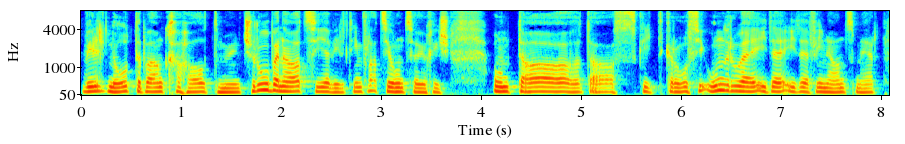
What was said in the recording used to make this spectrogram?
weil die Notenbanken halt müssen Schrauben anziehen, weil die Inflation zu hoch ist. Und da, das gibt große Unruhe in den, in den Finanzmärkten.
